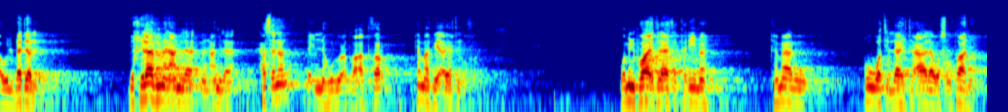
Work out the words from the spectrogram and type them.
أو البدل. بخلاف من عمل من عمل حسنا فإنه يعطى أكثر كما في آيات أخرى. ومن فوائد الآية الكريمة كمال قوة الله تعالى وسلطانه.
